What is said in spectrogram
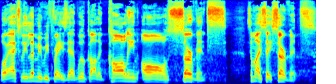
Or actually, let me rephrase that. We'll call it Calling All Servants. Somebody say servants.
